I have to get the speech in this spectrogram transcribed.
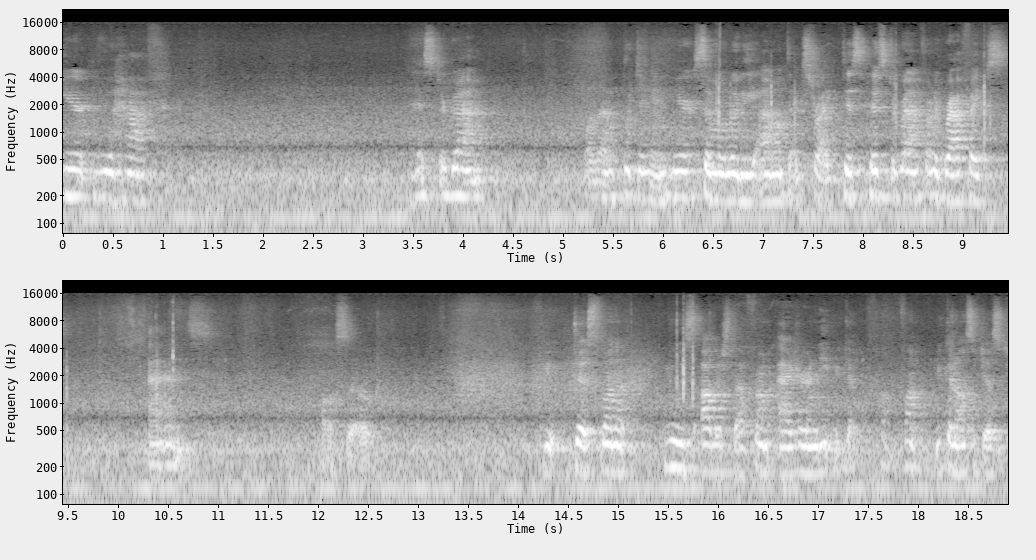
here you have histogram what I'm putting in here. Similarly, I want to extract this histogram from the graphics and also you just want to use other stuff from Azure and you can, fun- you can also just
